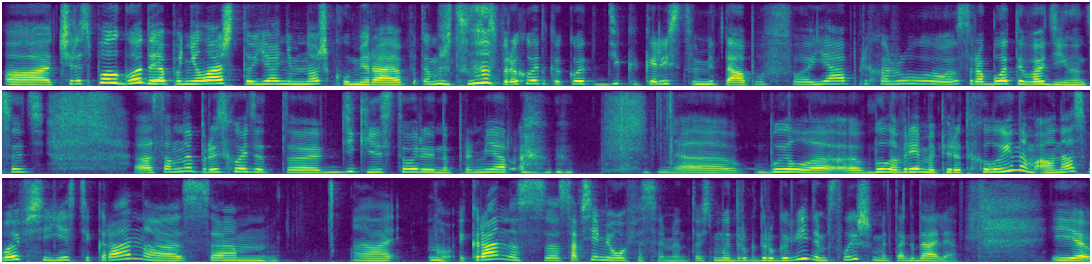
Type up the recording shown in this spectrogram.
Э, через полгода я поняла, что я немножко умираю, потому что нас проходит какое-то дикое количество метапов. Я прихожу с работы в 11. А, со мной происходят э, дикие истории, например, было, было время перед Хэллоуином, а у нас в офисе есть экран с а, ну, экрана с, со всеми офисами, то есть мы друг друга видим, слышим и так далее. И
